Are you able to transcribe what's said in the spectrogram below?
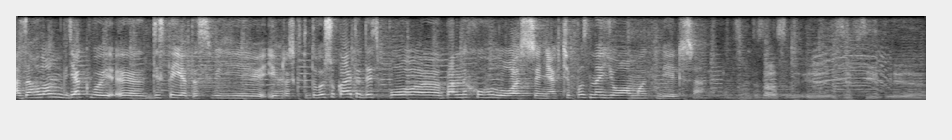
А загалом, як ви е, дістаєте свої іграшки? Тобто ви шукаєте десь по е, певних оголошеннях чи по знайомих більше? Знаєте, зараз е, зі всі, е,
